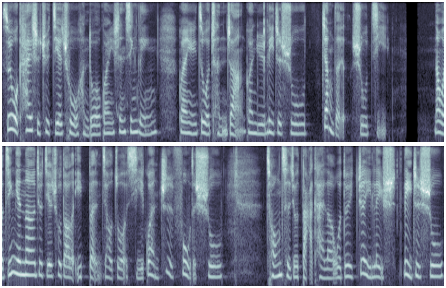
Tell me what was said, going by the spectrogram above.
所以我开始去接触很多关于身心灵、关于自我成长、关于励志书这样的书籍。那我今年呢，就接触到了一本叫做《习惯致富》的书，从此就打开了我对这一类励志书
